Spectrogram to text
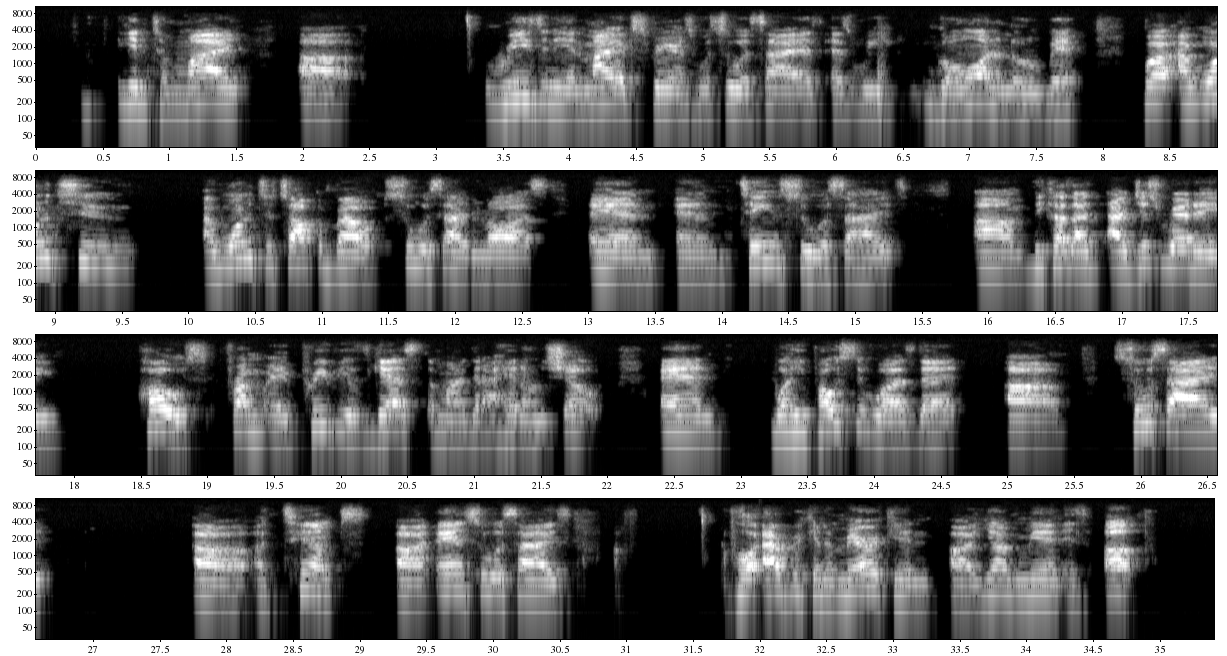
get into my uh, reasoning and my experience with suicide as, as we go on a little bit. But I wanted to I wanted to talk about suicide loss and and teen suicides um, because I, I just read a post from a previous guest of mine that I had on the show. And what he posted was that uh, suicide uh, attempts uh, and suicides for African American uh, young men is up,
